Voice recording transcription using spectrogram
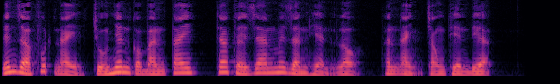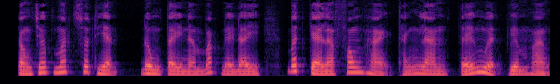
Đến giờ phút này, chủ nhân của bàn tay theo thời gian mới dần hiển lộ, thân ảnh trong thiên địa. Trong chớp mắt xuất hiện, đông tây nam bắc nơi đây, bất kể là phong hải, thánh lan, tế nguyệt, viêm hoàng,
